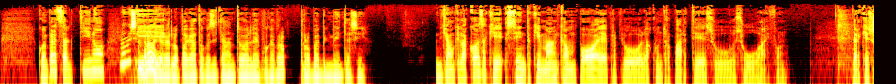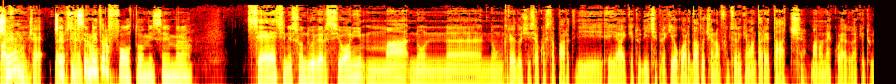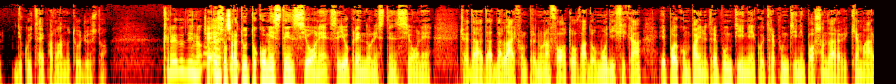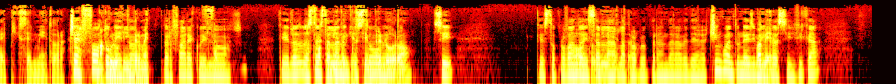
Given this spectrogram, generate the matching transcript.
come prezzo altino. Non mi sembrava e... di averlo pagato così tanto all'epoca, però probabilmente sì. Diciamo che la cosa che sento che manca un po' è proprio la controparte su, su iPhone. Perché su c'è, iPhone non c'è. C'è Pixelmator Photo, mi sembra. C'è, ce ne sono due versioni, ma non, eh, non, credo ci sia questa parte di AI che tu dici, perché io ho guardato c'è una funzione chiamata Retouch, ma non è quella tu, di cui stai parlando tu, giusto? Credo di no. Cioè, eh, e soprattutto come estensione, se io prendo un'estensione, cioè da, da, dall'iPhone prendo una foto, vado modifica e poi compaiono i tre puntini e con i tre puntini posso andare a richiamare Pixelmator. C'è Photometer permette... per fare quello Fo... che lo, lo sto installando in questo momento. sempre loro? Sì che sto provando a installarla proprio per andare a vedere. 51esima in classifica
